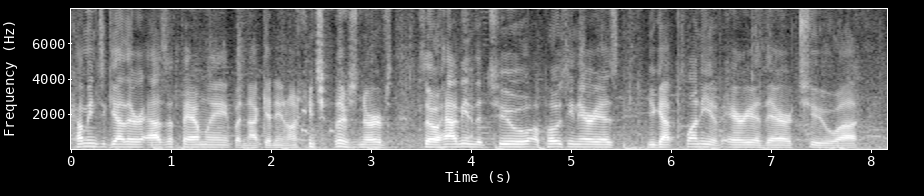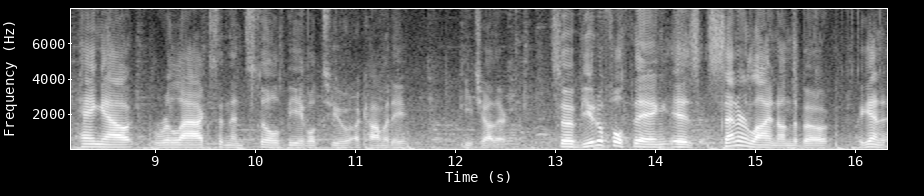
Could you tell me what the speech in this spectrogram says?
coming together as a family but not getting on each other's nerves. So having the two opposing areas, you got plenty of area there to uh, hang out, relax, and then still be able to accommodate each other. So a beautiful thing is center line on the boat. Again,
